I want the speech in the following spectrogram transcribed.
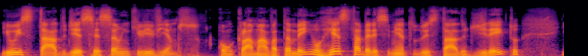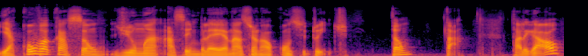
e o estado de exceção em que vivíamos. Conclamava também o restabelecimento do Estado de Direito e a convocação de uma Assembleia Nacional Constituinte. Então, tá. Tá legal?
